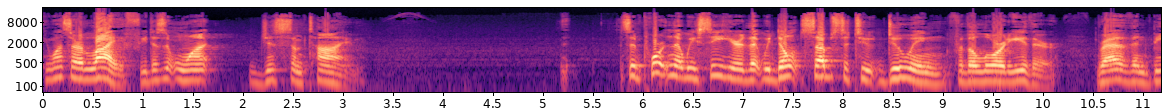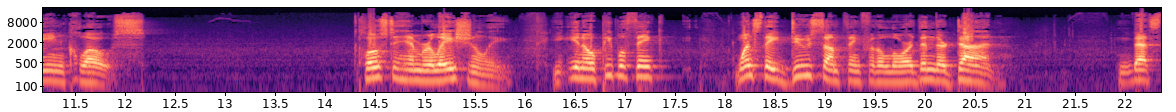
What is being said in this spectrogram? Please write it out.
He wants our life. He doesn't want just some time. It's important that we see here that we don't substitute doing for the Lord either rather than being close. Close to Him relationally. You know, people think once they do something for the Lord, then they're done. That's,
